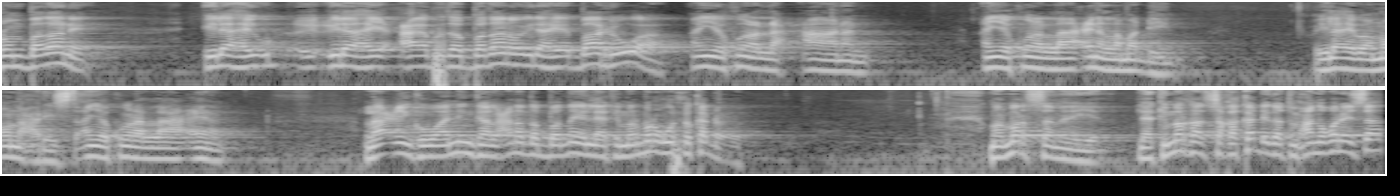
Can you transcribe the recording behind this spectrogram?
run badane ilaahay caabudo badan oo ilaahay baari u ah an yakuuna lacaanan an yakuuna laacinan lama dhihin. Ilaahay baa noo naxariista an yakuuna laacinan. Laacinku waa ninkan lacnada badnayn laakiin marmar wuxuu ka dhaco. Marmar sameeya laakiin markaad shaqo ka dhigato maxaad noqonaysaa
